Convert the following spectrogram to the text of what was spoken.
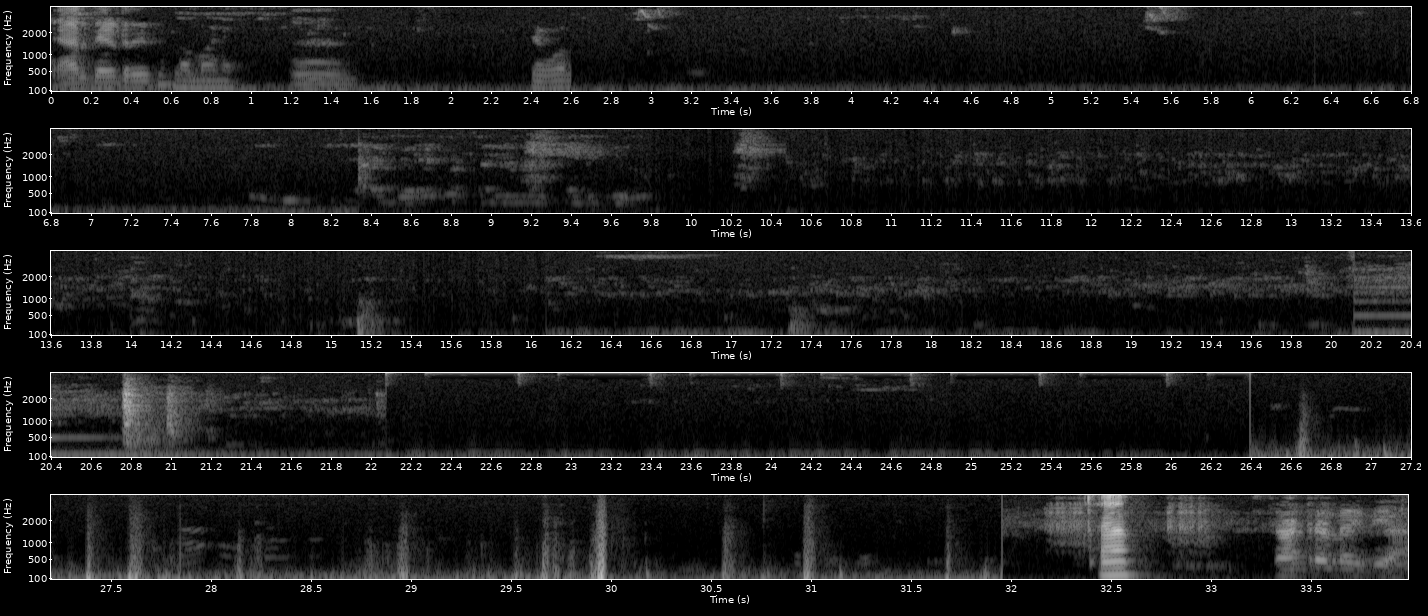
ಯಾರ್ದು ಹೇಳ್ರಿ ಲಮಾಣಿ ಹಾಂ. ಹಾಂ ಸ್ಟಾರ್ಟರ್ ಎಲ್ಲ ಇದೆಯಾ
